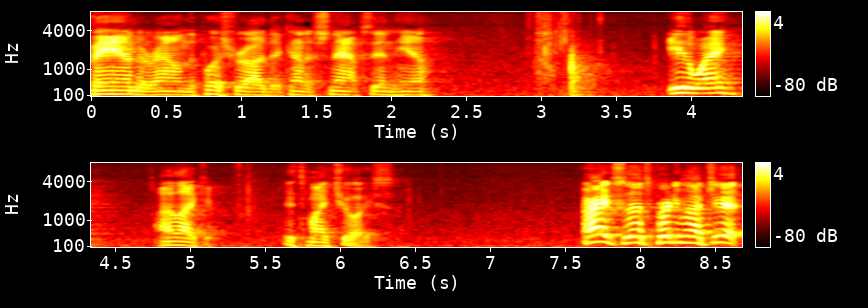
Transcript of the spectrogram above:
band around the push rod that kind of snaps in here. Either way, I like it. It's my choice. All right, so that's pretty much it.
